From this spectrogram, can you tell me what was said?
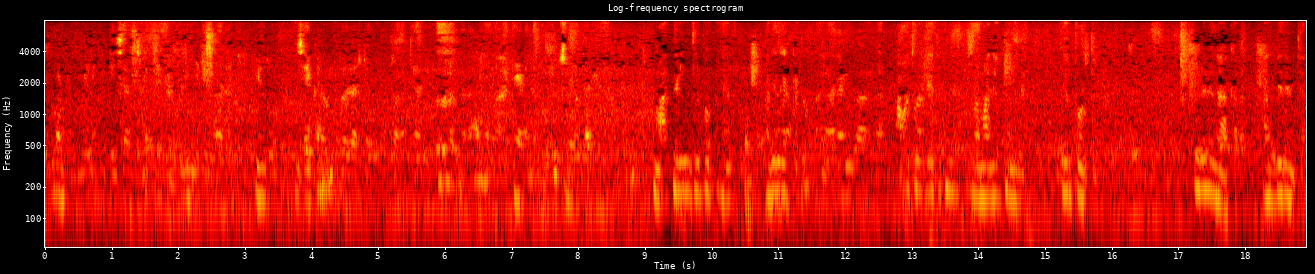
ಇಂಪಾರ್ಟೆಂಟ್ ಬೆಳಗ್ಗೆ ಟೀಚರ್ ಒಳ್ಳೆ ಮೀಟಿಂಗ್ ಮಾಡಿ. ಇವರು ಶೇಖರ ಇವರು ಅಷ್ಟೇ. ಮಾತೇ ಹೇಳಿಲ್ಲ. ನಿಮಿಷ ಮಾತನಾಡಿ ಸ್ವಲ್ಪ ಅದೇನು ಕಟ್ಟು ಅವತ್ತು ನಮ್ಮ ಮಾಧ್ಯಮ ತೀರ್ಪು ಕೊಡ್ತಾರೆ ಹಾಕಲ್ಲ? ಅದು ಬೇರೆ ವಿಚಾರ.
